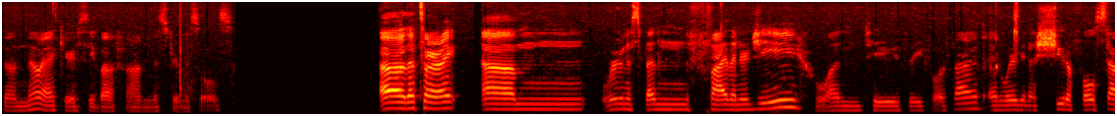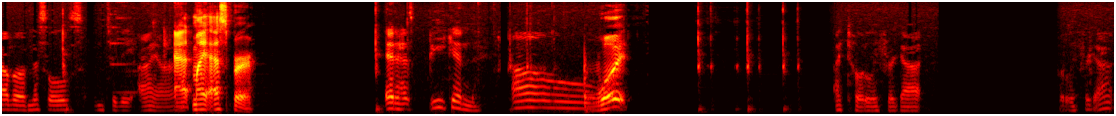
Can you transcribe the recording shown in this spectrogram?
So no accuracy buff on Mr. Missiles. Uh, that's all right. Um, we're gonna spend five energy. One, two, three, four, five, and we're gonna shoot a full salvo of missiles into the ion. At my Esper. it has beacon. Oh, What? I totally forgot. Totally forgot.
